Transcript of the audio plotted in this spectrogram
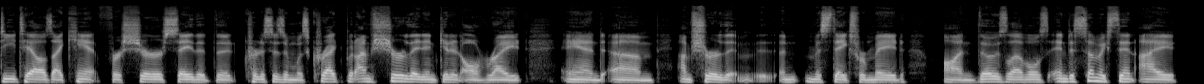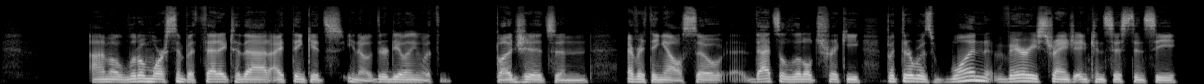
details. I can't for sure say that the criticism was correct, but I'm sure they didn't get it all right, and um, I'm sure that uh, mistakes were made on those levels. And to some extent, I I'm a little more sympathetic to that. I think it's you know they're dealing with budgets and everything else. So uh, that's a little tricky. But there was one very strange inconsistency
